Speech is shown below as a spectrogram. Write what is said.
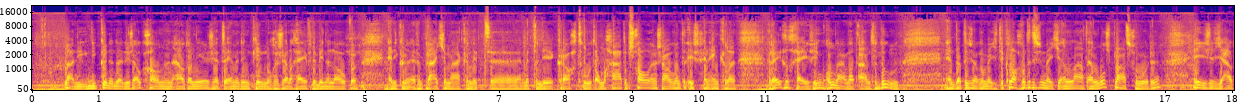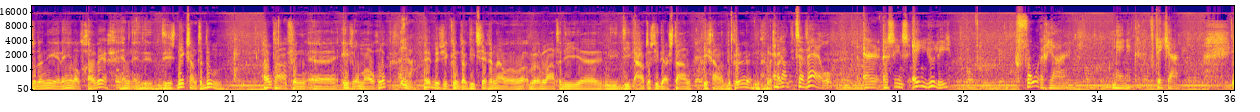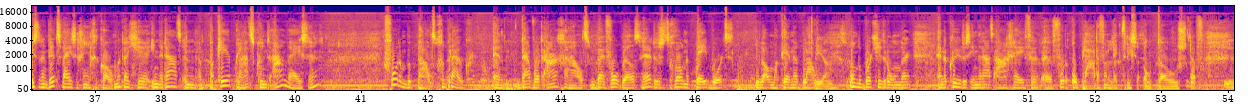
Nou, die, die kunnen daar dus ook gewoon hun auto neerzetten en met hun kind nog gezellig even naar binnen lopen. En die kunnen even een praatje maken met, uh, met de leerkracht, hoe het allemaal gaat op school en zo. Want er is geen enkele regelgeving om daar wat aan te doen. En dat is ook een beetje te klacht, want het is een beetje een laat- en losplaats geworden. En je zet je auto daar neer en je loopt gewoon weg. En er is niks aan te doen. Handhaving uh, is onmogelijk. Ja. Dus je kunt ook niet zeggen, nou, we laten die, uh, die, die auto's die daar staan, die gaan we bekeuren. Dat en dat terwijl er sinds 1 juli, vorig jaar, meen ik, of dit jaar, is er een wetswijziging gekomen dat je inderdaad een, een parkeerplaats kunt aanwijzen voor een bepaald gebruik. En daar wordt aangehaald, bijvoorbeeld, hè, dus het gewone P-bord, die we allemaal kennen, het blauwe ja. onderbordje eronder. En dan kun je dus inderdaad aangeven uh, voor het opladen van elektrische auto's, of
